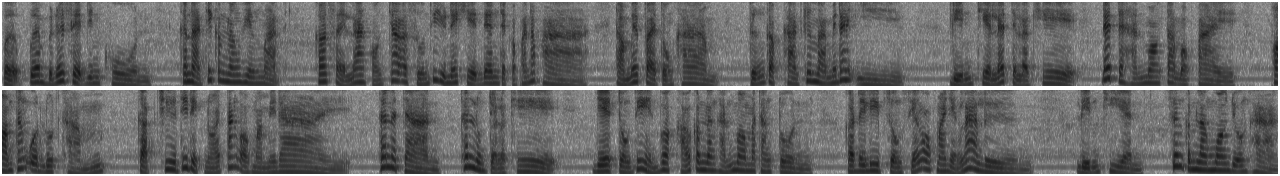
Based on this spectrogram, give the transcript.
เปิดเปื้อนไปด้วยเศษดินโคลนขณะที่กำลังเวียงหมัดเข้าใส่ร่างของเจ้าอสูรที่อยู่ในเขตแดนจักรพรรดินภาทำให้ฝ่ายตรงข้าม ถึงกับคานขึ้นมาไม่ได้อีก หลินเทียนและจระเข้ ได้แต่หันมองตามออกไป พร้อมทั้งอดหลุดขำกับชื่อที่เด็กน้อยตั้งออกมาไม่ได้ ท่านอาจารย์ ท่านลุงจระเข้เยตงที่เห็นพวกเขากำลังหันมองมาทางตน ก็ได้รีบส่งเสียงออกมาอย่างล่าเริงหลินเทียน ซึ่งกำลังมองอยู่ห่าง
